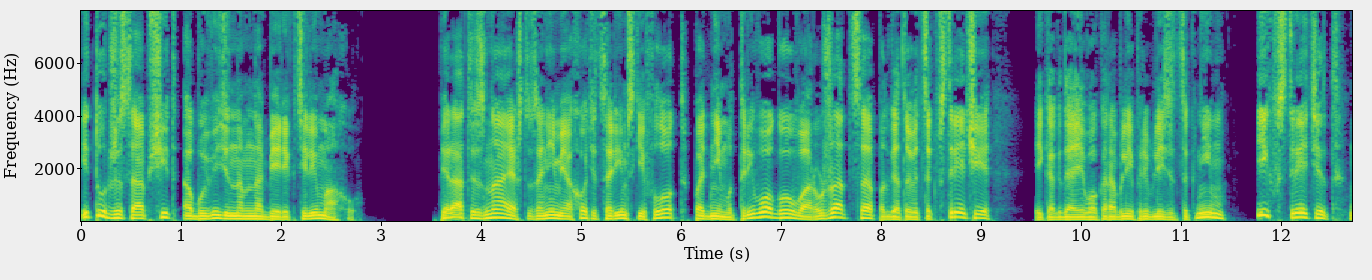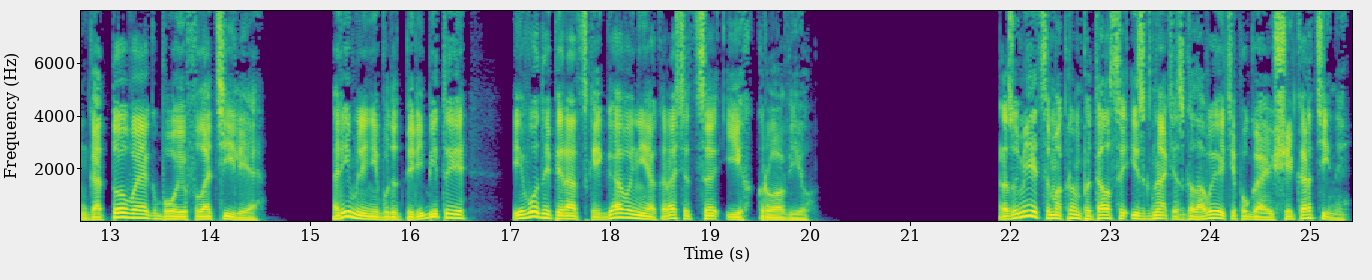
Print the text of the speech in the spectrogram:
и тут же сообщит об увиденном на берег телемаху. Пираты, зная, что за ними охотится римский флот, поднимут тревогу, вооружатся, подготовятся к встрече, и когда его корабли приблизятся к ним, их встретит готовая к бою флотилия. Римляне будут перебиты, и воды пиратской гавани окрасятся их кровью. Разумеется, Макрон пытался изгнать из головы эти пугающие картины,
